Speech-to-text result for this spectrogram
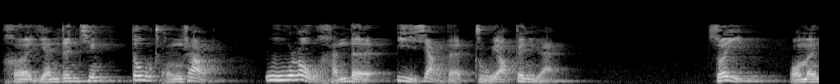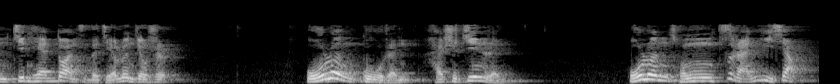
和颜真卿都崇尚屋漏痕的意象的主要根源。所以，我们今天段子的结论就是：无论古人还是今人，无论从自然意象，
